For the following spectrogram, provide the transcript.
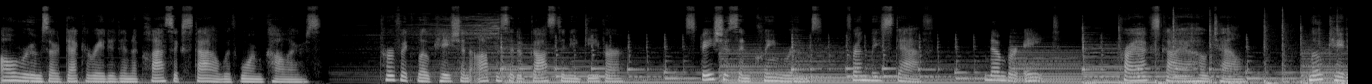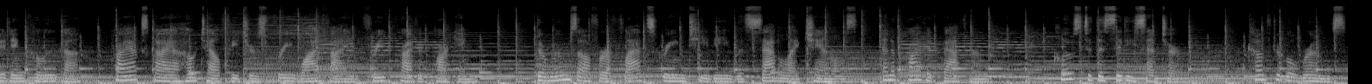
All rooms are decorated in a classic style with warm colors. Perfect location opposite of Gostiny Dvor. Spacious and clean rooms, friendly staff. Number 8. Priokskaya Hotel. Located in Kaluga, Priokskaya Hotel features free Wi Fi and free private parking. The rooms offer a flat screen TV with satellite channels and a private bathroom. Close to the city center. Comfortable rooms.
